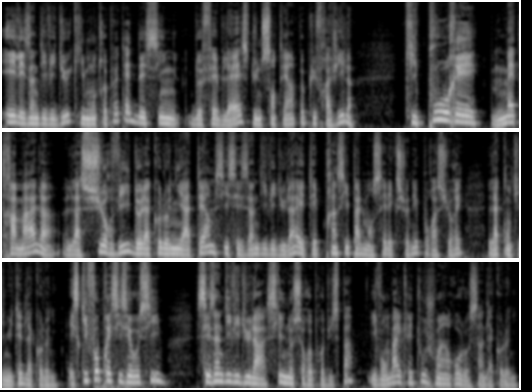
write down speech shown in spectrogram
et les individus qui montrent peut-être des signes de faiblesse, d'une santé un peu plus fragile qui pourrait mettre à mal la survie de la colonie à terme si ces individus-là étaient principalement sélectionnés pour assurer la continuité de la colonie. Et ce qu'il faut préciser aussi, ces individus-là, s'ils ne se reproduisent pas, ils vont malgré tout jouer un rôle au sein de la colonie.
